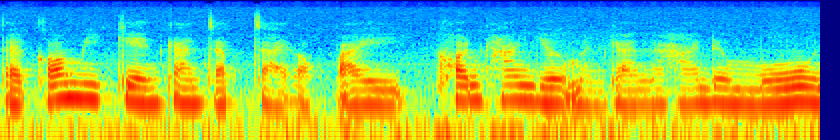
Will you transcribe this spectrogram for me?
แต่ก็มีเกณฑ์การจับจ่ายออกไปค่อนข้างเยอะเหมือนกันนะคะเดอะมูน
